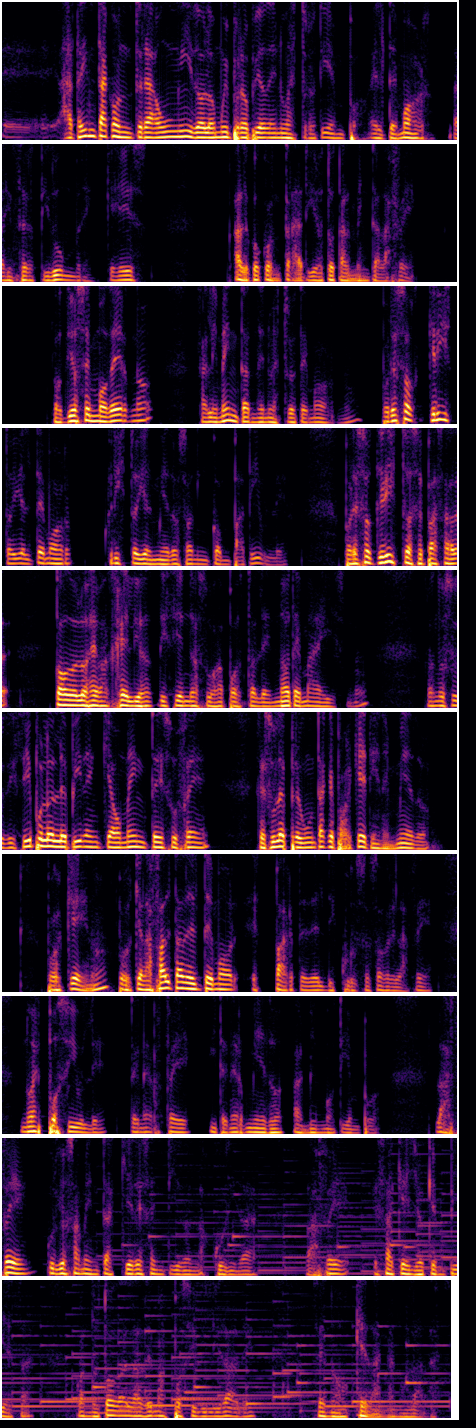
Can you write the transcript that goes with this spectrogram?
eh, atenta contra un ídolo muy propio de nuestro tiempo, el temor, la incertidumbre, que es algo contrario totalmente a la fe. Los dioses modernos se alimentan de nuestro temor, ¿no? Por eso Cristo y el temor, Cristo y el miedo son incompatibles, Por eso Cristo se pasa todos los evangelios diciendo a sus apóstoles, no temáis, ¿no? Cuando sus discípulos le piden que aumente su fe, Jesús les pregunta que por qué tienen miedo. ¿Por qué? No? Porque la falta del temor es parte del discurso sobre la fe. No es posible tener fe y tener miedo al mismo tiempo. La fe, curiosamente, adquiere sentido en la oscuridad. La fe es aquello que empieza cuando todas las demás posibilidades se nos quedan anuladas.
